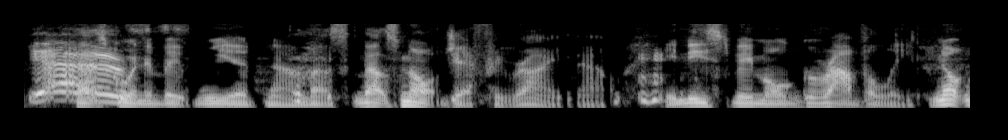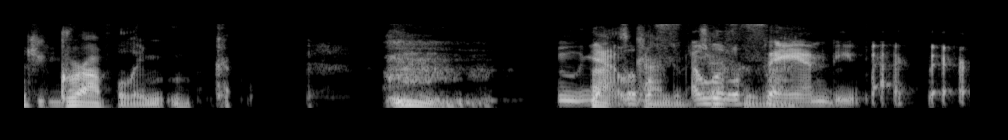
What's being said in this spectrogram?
Yeah, That's going a bit weird now. That's that's not Jeffrey Wright now. It needs to be more gravelly. Not gravelly. Hmm. Yeah, a little, kind of a little sandy back there.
